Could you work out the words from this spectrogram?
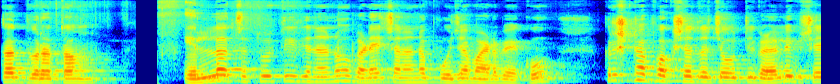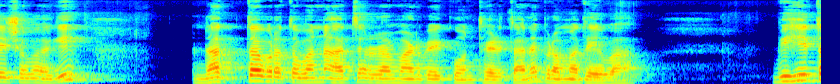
ತದ್ವ್ರತಂ. ಎಲ್ಲ ಚತುರ್ಥಿ ದಿನವೂ ಗಣೇಶನನ್ನು ಪೂಜೆ ಮಾಡಬೇಕು. ಕೃಷ್ಣ ಪಕ್ಷದ ಚೌತಿಗಳಲ್ಲಿ ವಿಶೇಷವಾಗಿ ನಕ್ತ ವ್ರತವನ್ನು ಆಚರಣೆ ಮಾಡಬೇಕು ಅಂತ ಹೇಳ್ತಾನೆ ಬ್ರಹ್ಮದೇವ. ವಿಹಿತ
